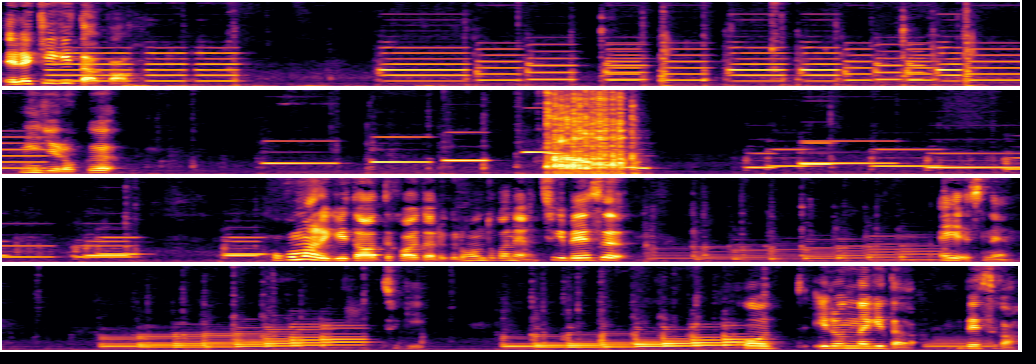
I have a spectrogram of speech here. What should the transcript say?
エレキギターか。26ここまでギターって書いてあるけど本当かね？次ベース。いいですね。次。おいろんなギターベースが。ん？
